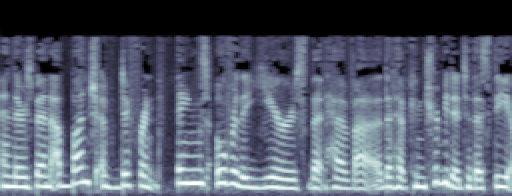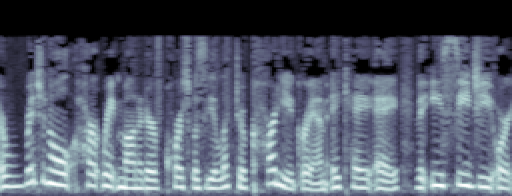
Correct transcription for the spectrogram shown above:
And there's been a bunch of different things over the years that have uh, that have contributed to this. The original heart rate monitor, of course, was the electrocardiogram, aka the ECG or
